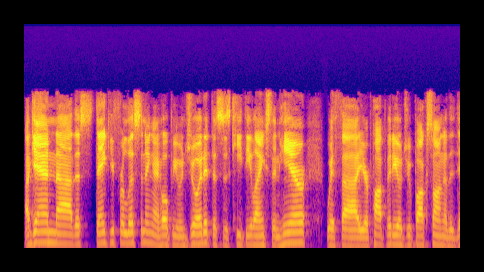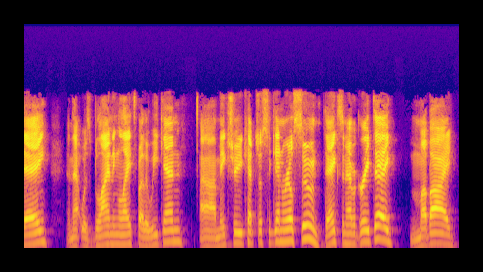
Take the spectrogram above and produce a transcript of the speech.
again, uh, this thank you for listening. I hope you enjoyed it. This is Keithy Langston here with uh, your pop video jukebox song of the day, and that was "Blinding Lights" by The Weeknd. Uh, make sure you catch us again real soon. Thanks and have a great day. Bye bye.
